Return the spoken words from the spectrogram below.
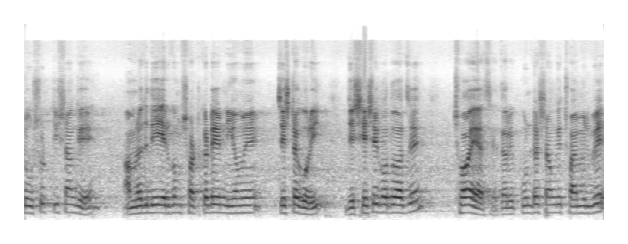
চৌষট্টির সঙ্গে আমরা যদি এরকম শর্টকাটের নিয়মে চেষ্টা করি যে শেষে কত আছে? ছয় আছে। তাহলে কোনটার সঙ্গে ছয় মিলবে?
